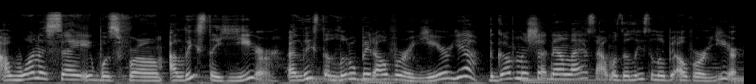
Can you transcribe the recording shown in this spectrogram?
I want to say it was from at least a year, at least a little bit over a year. Yeah, the government shutdown last time was at least a little bit over a year.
